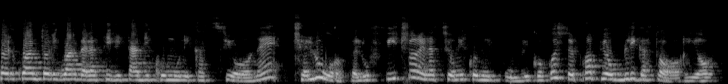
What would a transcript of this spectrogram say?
Per quanto riguarda l'attività di comunicazione, c'è l'URP, l'Ufficio Relazioni con il Pubblico. Questo è proprio obbligatorio,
